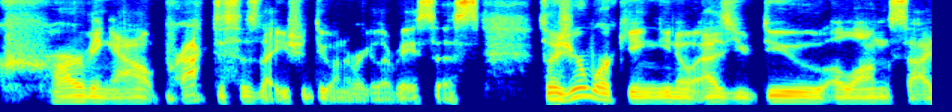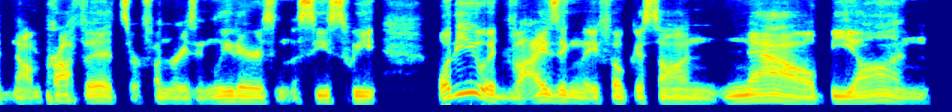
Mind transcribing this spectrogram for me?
carving out practices that you should do on a regular basis. So as you're working you know as you do alongside nonprofits or fundraising leaders in the c suite what are you advising they focus on now beyond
